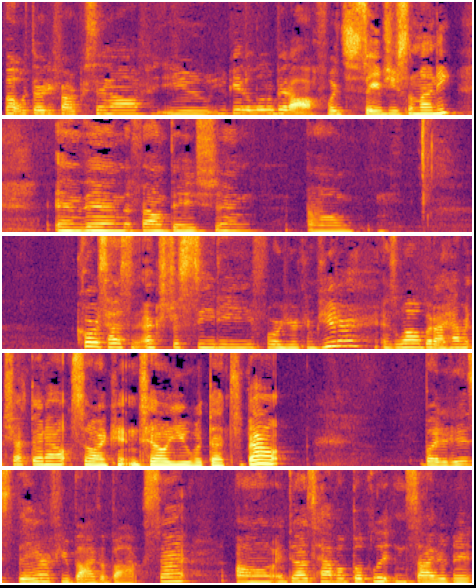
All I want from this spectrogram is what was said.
But with 35% off, you, you get a little bit off, which saves you some money. And then the foundation, um, course has an extra CD for your computer as well, but I haven't checked that out, so I couldn't tell you what that's about. But it is there if you buy the box set. Um, it does have a booklet inside of it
